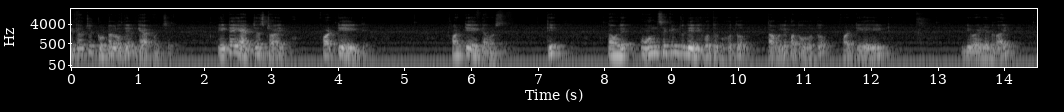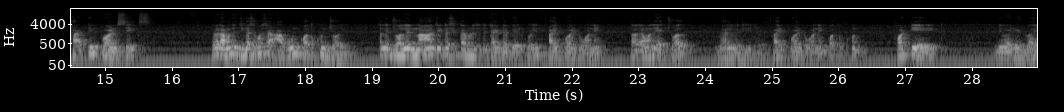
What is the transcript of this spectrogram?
এটা হচ্ছে টোটাল ওদের গ্যাপ হচ্ছে। এইটাই অ্যাডজাস্ট হয় ফর্টি এইটে ফর্টি এইট আওয়ার্সে ঠিক? তাহলে ওয়ান সেকেন্ড যদি এদিক হতে হতো, তাহলে কত হতো? Forty eight divided by thirteen point six এবার আমাদের জিজ্ঞাসা করেছে আগুন কতক্ষণ জলে তাহলে জলে না যেটা, সেটা আমরা যদি টাইমটা বের করি ফাইভ পয়েন্ট ওয়ানে তাহলে আমাদের অ্যাকচুয়াল ভ্যালু বেরিয়ে যাবে। ফাইভ পয়েন্ট ওয়ানে কতক্ষণ? Forty eight divided by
